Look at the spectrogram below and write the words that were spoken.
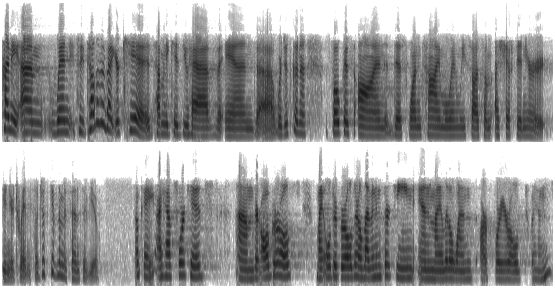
honey, um, when so tell them about your kids, how many kids you have, and uh, we're just going to focus on this one time when we saw some a shift in your in your twins. So, just give them a sense of you. Okay, I have four kids. Um, they're all girls. My older girls are 11 and 13, and my little ones are four-year-old twins.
